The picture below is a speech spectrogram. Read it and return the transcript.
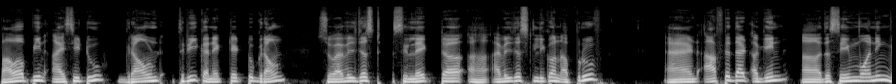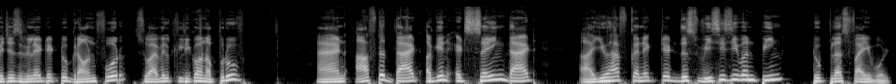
Power pin IC2 ground 3 connected to ground. So I will just select uh, uh, I will just click on approve. And after that again uh, the same warning which is related to ground 4 so I will click on approve. And after that again it's saying that uh, you have connected this VCC1 pin to plus 5 volt.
